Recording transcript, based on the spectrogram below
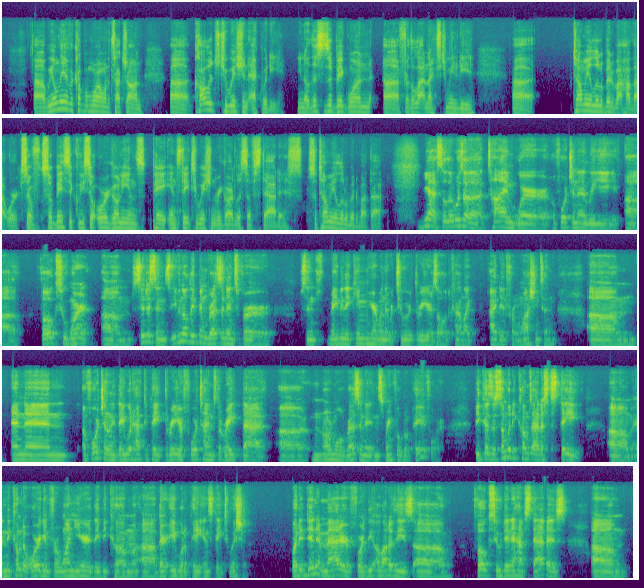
Uh, we only have a couple more i want to touch on. Uh, college tuition equity. You know this is a big one uh, for the latinx community. Uh, tell me a little bit about how that works. So so basically so oregonians pay in-state tuition regardless of status. So tell me a little bit about that. Yeah so there was a time where unfortunately uh, folks who weren't um, citizens even though they've been residents for since maybe they came here when they were two or three years old, kind of like I did from Washington. Um, and then unfortunately, they would have to pay three or four times the rate that a normal resident in Springfield would pay for. Because if somebody comes out of state, um, and they come to Oregon for one year, they become uh, they're able to pay in-state tuition. But it didn't matter for the a lot of these uh, folks who didn't have status um,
